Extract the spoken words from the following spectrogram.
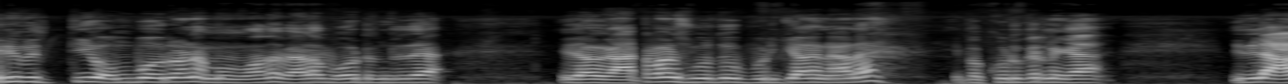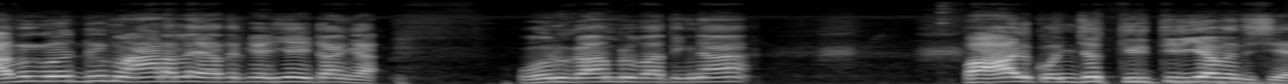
இருபத்தி ஒம்பது ரூபா நம்ம மொதல் விலை போட்டிருந்தது. இது அவங்க அட்வான்ஸ் கொடுத்து பிடிக்காதனால இப்போ கொடுக்குறனுங்க. இதில் அவங்க வந்து மாடெல்லாம் எதற்கு அடி ஆகிட்டாங்க ஒரு காம்பில் பார்த்திங்கன்னா பால் கொஞ்சம் திருத்திரியாக வந்துச்சு.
